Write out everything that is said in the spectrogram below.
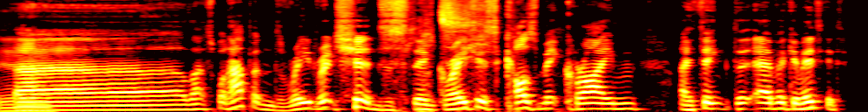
uh, that's what happened. Reed Richards, the greatest cosmic crime I think that ever committed.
